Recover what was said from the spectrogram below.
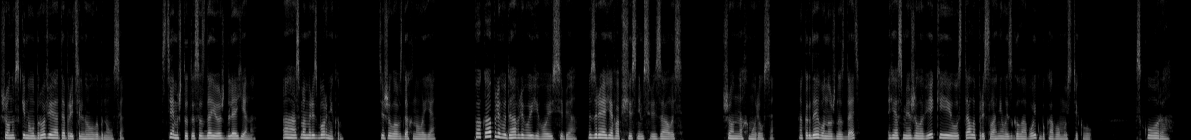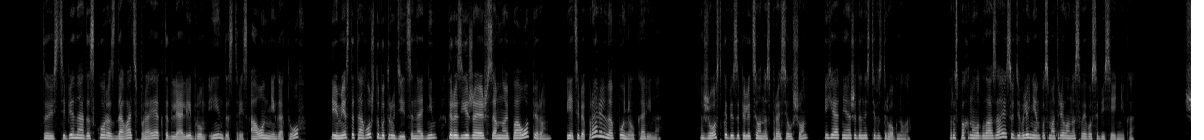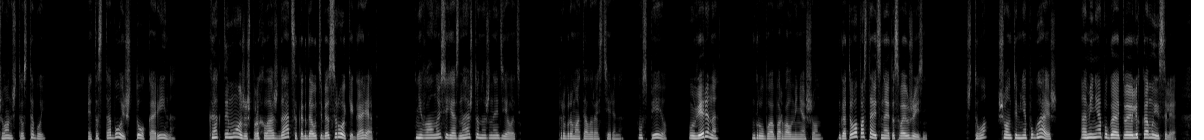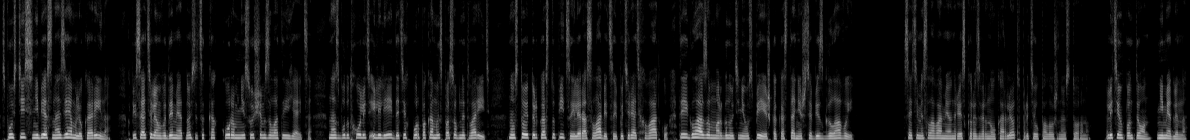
Шон вскинул брови и одобрительно улыбнулся. С тем, что ты создаешь для Йена. А, с мемори-сборником. Тяжело вздохнула я. По капле выдавливаю его из себя. Зря я вообще с ним связалась. Шон нахмурился. «А когда его нужно сдать?» Я смежила веки и устало прислонилась головой к боковому стеклу. «Скоро». «То есть тебе надо скоро сдавать проект для Librum Industries, а он не готов? И вместо того, чтобы трудиться над ним, ты разъезжаешь со мной по операм? Я тебя правильно понял, Карина?» Жестко, безапелляционно спросил Шон, и я от неожиданности вздрогнула. Распахнула глаза и с удивлением посмотрела на своего собеседника. «Шон, что с тобой?» «Это с тобой что, Карина? Как ты можешь прохлаждаться, когда у тебя сроки горят?» «Не волнуйся, я знаю, что нужно делать», — пробормотала растерянно. «Успею». «Уверена?» — грубо оборвал меня Шон. «Готова поставить на это свою жизнь?» «Что? Шон, ты меня пугаешь?» «А меня пугает твое легкомыслие. Спустись с небес на землю, Карина. К писателям в Эдеме относятся как к курам, несущим золотые яйца. Нас будут холить и лелеять до тех пор, пока мы способны творить. Но стоит только оступиться или расслабиться и потерять хватку, ты и глазом моргнуть не успеешь, как останешься без головы. С этими словами он резко развернул корлет в противоположную сторону. «Летим в пантеон, немедленно!»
